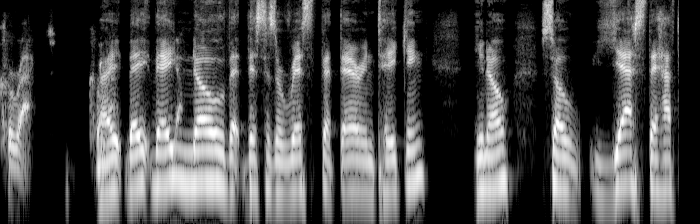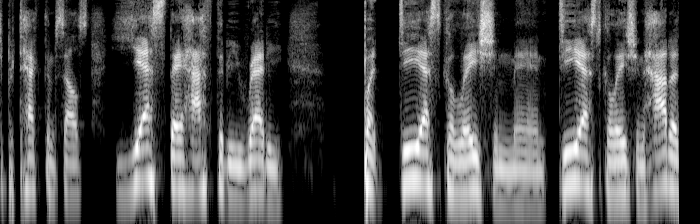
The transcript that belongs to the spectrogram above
Correct. Correct. right they they Yeah. know that this is a risk that they're in taking you know so yes they have to protect themselves yes they have to be ready but de-escalation man de-escalation how to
